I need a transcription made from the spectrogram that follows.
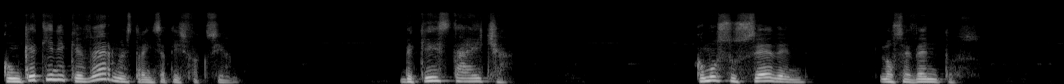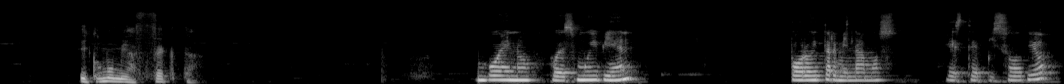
con qué tiene que ver nuestra insatisfacción, de qué está hecha, cómo suceden los eventos y cómo me afecta. Bueno, pues muy bien. Por hoy terminamos este episodio.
